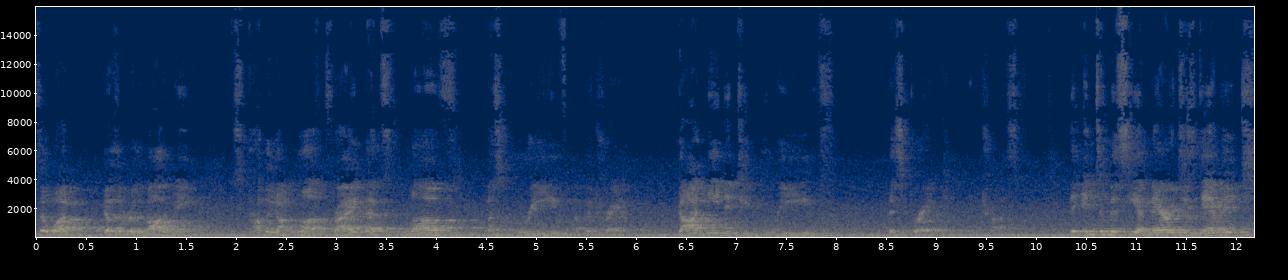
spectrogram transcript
so what, doesn't really bother me, it's probably not love, right? That's love must grieve a betrayal. God needed to grieve this break in trust. The intimacy of marriage is damaged.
